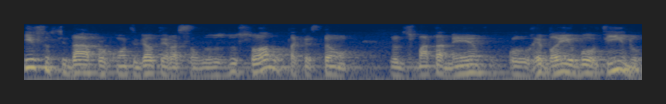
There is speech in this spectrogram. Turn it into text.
Isso se dá por conta de alteração do uso do solo, da questão do desmatamento, o rebanho bovino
